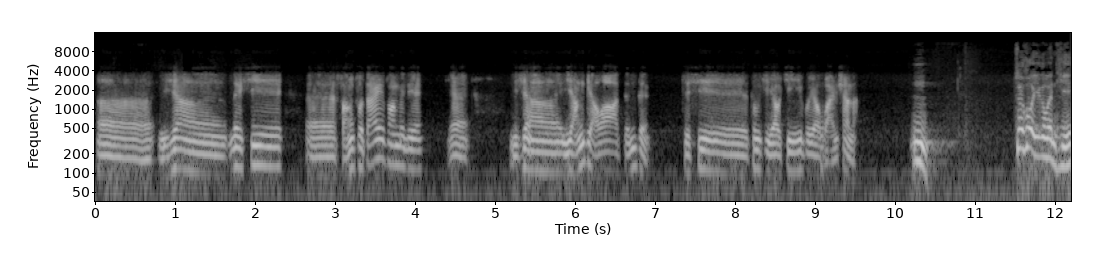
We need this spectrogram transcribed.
呃，你像那些呃防护带方面的呃，你像养表啊等等这些东西要进一步要完善了。嗯。最后一个问题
